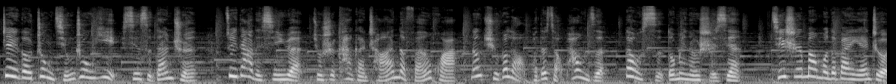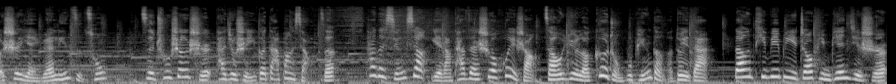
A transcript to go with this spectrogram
这个重情重义、心思单纯、最大的心愿就是看看长安的繁华，能娶个老婆的小胖子，到死都没能实现。其实茂茂的扮演者是演员林子聪。自出生时，他就是一个大胖小子，他的形象也让他在社会上遭遇了各种不平等的对待。当 TVB 招聘编辑时，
